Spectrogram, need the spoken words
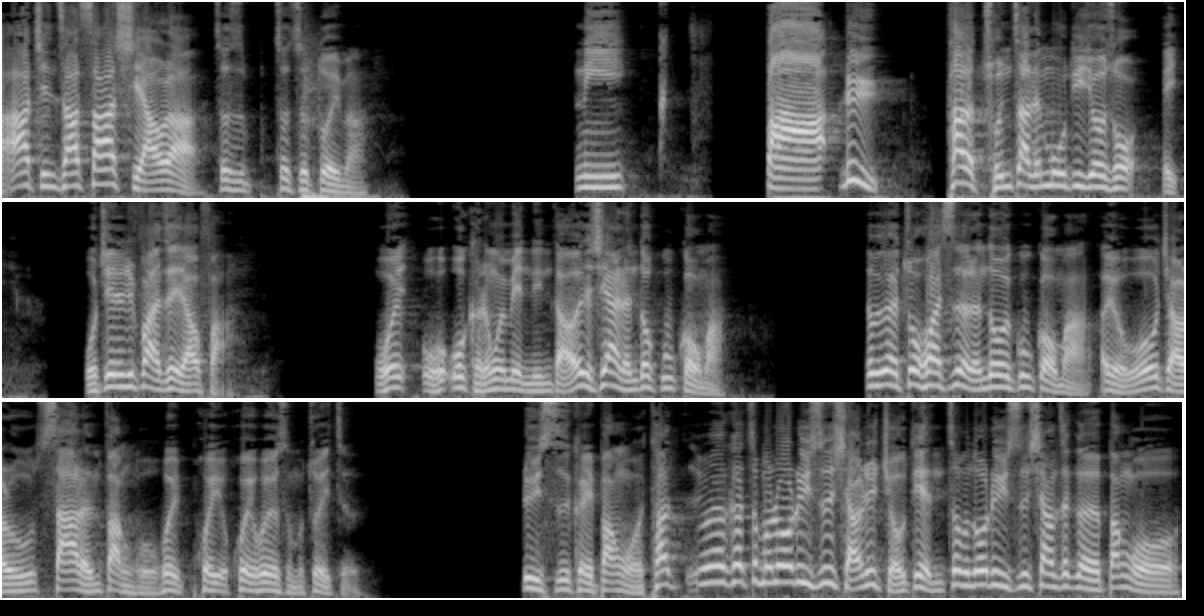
啊，警察杀小啦，这是这是对吗？你法律它的存在的目的就是说，哎，我今天去犯了这条法，我会我我可能会面临到，而且现在人都 Google 嘛。对不对？做坏事的人都会 Google 嘛？哎呦，我假如杀人放火，会会会会有什么罪责？律师可以帮我，他因为看这么多律师想要去酒店，这么多律师像这个帮我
